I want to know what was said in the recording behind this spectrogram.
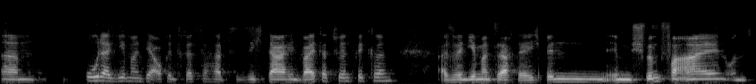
ähm, oder jemand, der auch Interesse hat, sich dahin weiterzuentwickeln. Also wenn jemand sagt, ey, ich bin im Schwimmverein und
